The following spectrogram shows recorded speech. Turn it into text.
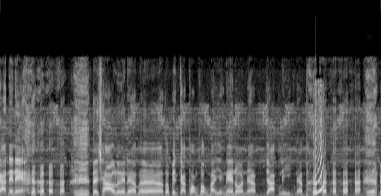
การ์ดแน่ๆ แต่เช้าเลยนะครับต้องเป็นการ์ดทองสองใบอย่างแน่นอนนะครับ จากลีกนะครับ ไป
